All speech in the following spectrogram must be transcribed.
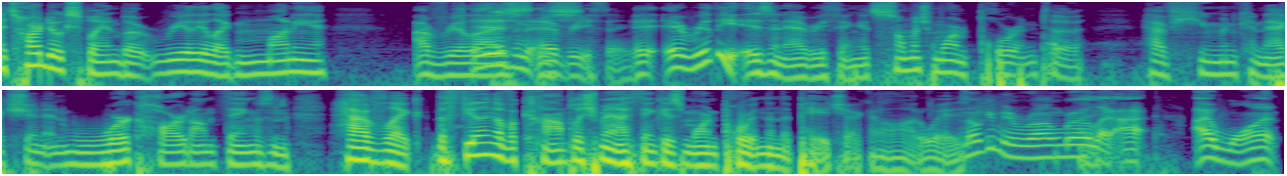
it's hard to explain, but really, like money, I've it realized isn't is- everything. it, it really isn't everything. It's so much more important to have human connection and work hard on things and have like the feeling of accomplishment I think is more important than the paycheck in a lot of ways. Don't get me wrong, bro. Like- Like I, I want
